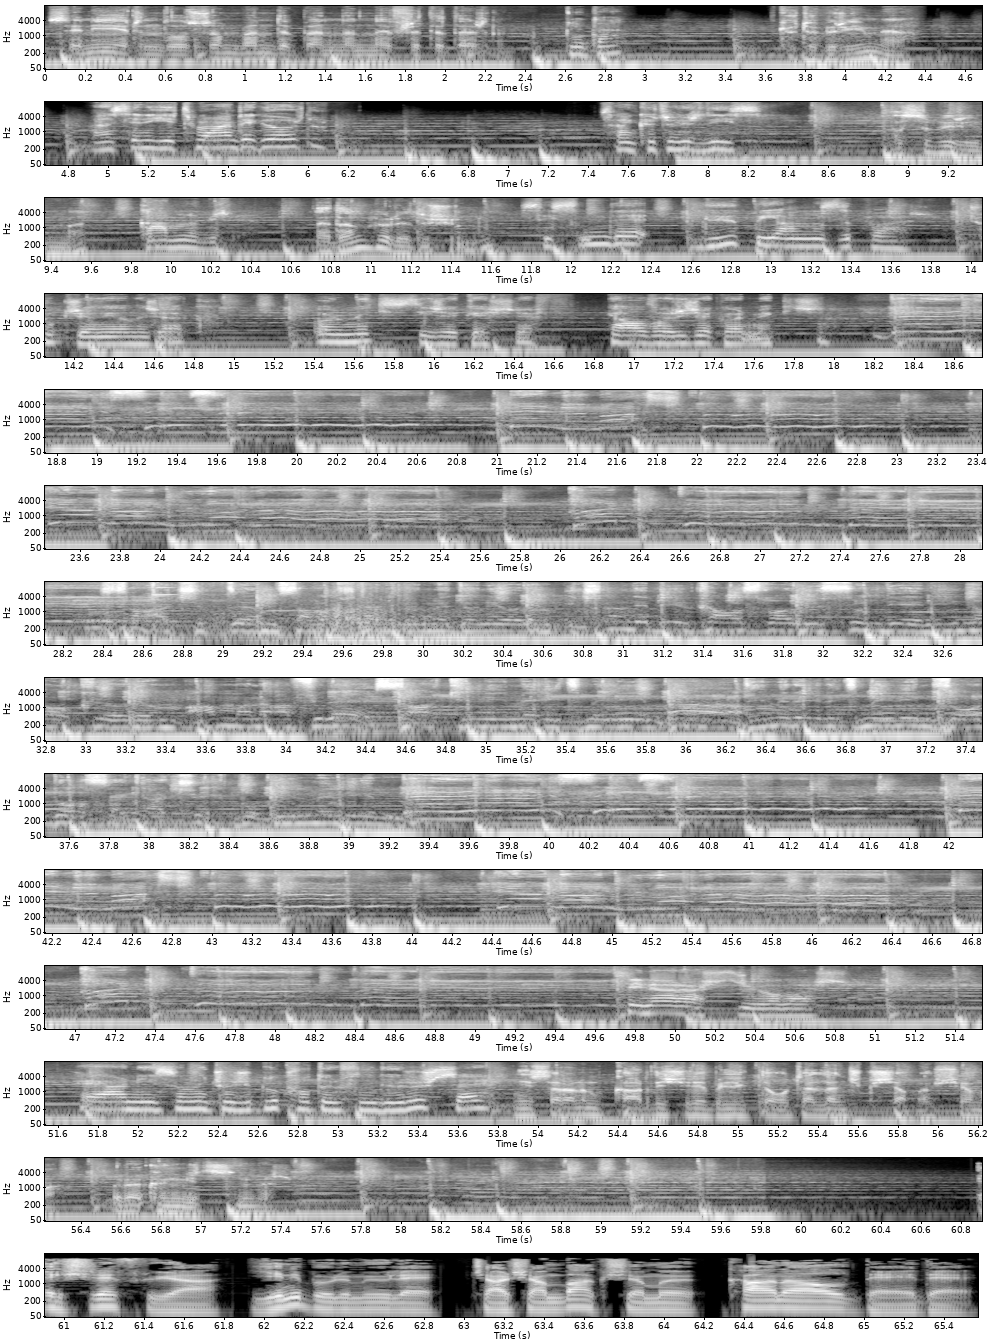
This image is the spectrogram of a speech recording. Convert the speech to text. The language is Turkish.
Senin yerinde olsam ben de benden nefret ederdim. Neden? Kötü biriyim ya. Ben seni yetimhanede gördüm. Sen kötü biri değilsin. Nasıl biriyim ben? Gamlı biri. Neden böyle düşündün? Sesinde büyük bir yalnızlık var. Çok canı yanacak. Ölmek isteyecek Eşref. Yalvaracak ölmek için. Çıktım savaştan evime dönüyorum İçimde bir kaos var uyusun diye ninni okuyorum Ama nafile sakinliğime eğitmeliyim ha. Demir eritmeliyim zor da olsa gerçek bu bilmeliyim. Seni araştırıyorlar. Eğer Nisan'ın çocukluk fotoğrafını görürse Nisan Hanım kardeşiyle birlikte otelden çıkış yapmak istiyor ama Bırakın gitsinler. Eşref Rüya yeni bölümüyle çarşamba akşamı Kanal D'de.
